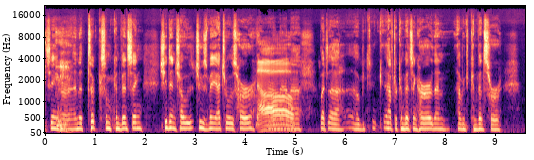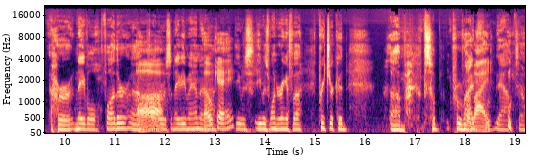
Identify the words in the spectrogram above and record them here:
seeing her, and it took some convincing. She didn't cho- choose me; I chose her. And then, Oh. uh, but uh, uh, after convincing her, then having to convince her, her naval father, uh, father was a Navy man. And, uh. Okay. he was he was wondering if a preacher could um, so provide. Provide. For, yeah. So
